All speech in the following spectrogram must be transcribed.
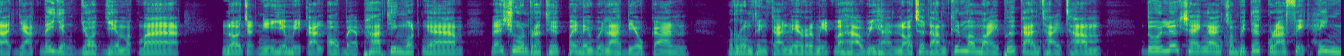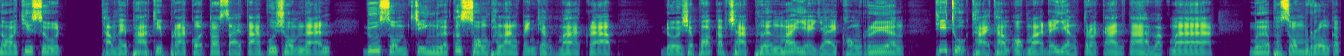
นาดยักษ์ได้อย่างยอดเยี่ยมมากๆ นอกจากนี้ยังมีการออกแบบภาพที่งดงาม และชวนระทึกไปในเวลาเดียวกัน รวมถึงการเนรมิตมหาวิหารนอตเทอร์ดัมขึ้นมาใหม่เพื่อการถ่ายทำโดยเลือกใช้งานคอมพิวเตอร์กราฟิกให้น้อยที่สุดทำให้ภาพที่ปรากฏต่อสายตาผู้ชมนั้น ดูสมจริงและก็ทรงพลังเป็นอย่างมากครับ โดยเฉพาะกับฉากเพลิงไหม้ใหญ่ ๆ ของเรื่อง ที่ถูกถ่ายทำออกมาได้อย่างตระการตามากๆ เมื่อผสมรวมกับ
